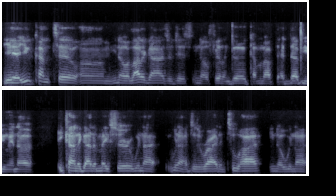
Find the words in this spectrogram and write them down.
Yeah, you of tell. Um, you know, a lot of guys are just you know feeling good coming off that W, and uh, he kind of got to make sure we're not we're not just riding too high. You know, we're not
